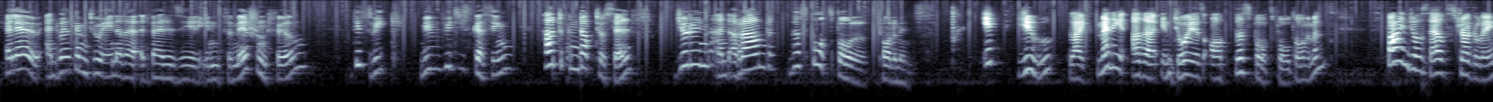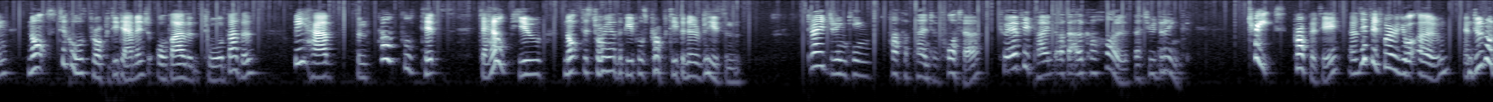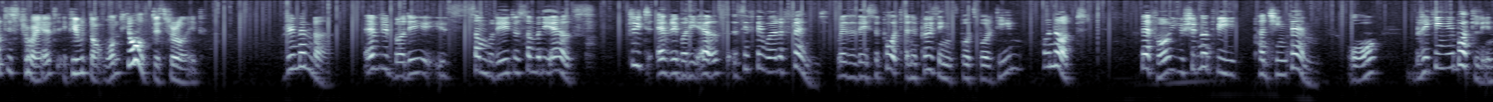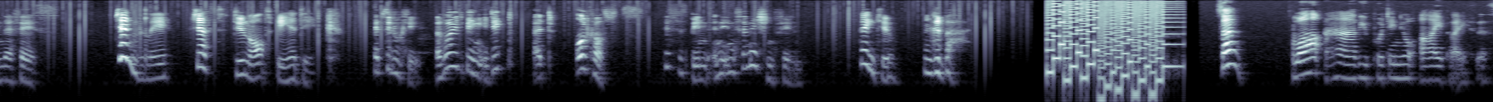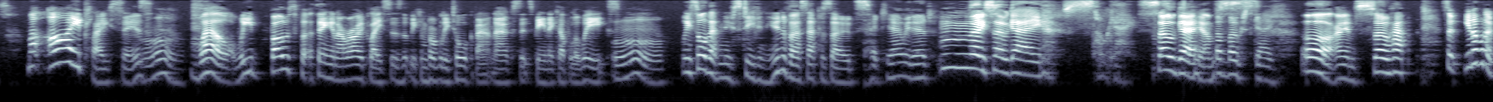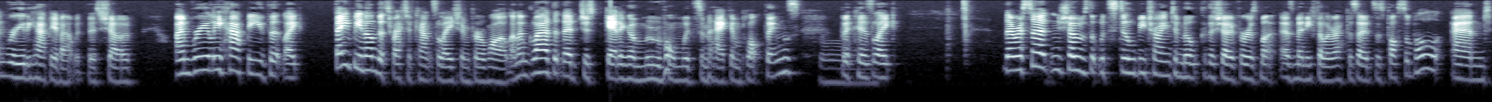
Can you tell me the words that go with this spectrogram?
Hello, and welcome to another advisory information film. This week, we will be discussing how to conduct yourself during and around the sports ball tournaments. You, like many other enjoyers of the sports ball tournament, find yourself struggling not to cause property damage or violence towards others, we have some helpful tips to help you not destroy other people's property for no reason. Try drinking half a pint of water to every pint of alcohol that you drink. Treat property as if it were your own, and do not destroy it if you would not want yours destroyed. Remember, everybody is somebody to somebody else. Treat everybody else as if they were a friend, whether they support an opposing sports ball team or not. Therefore, you should not be punching them or breaking a bottle in their face. Generally, just do not be a dick. Absolutely. Avoid being a dick at all costs. This has been an information film. Thank you, and goodbye. So, what have you put in your eye places? My eye places. Oh. Well, we both put a thing in our eye places that we can probably talk about now because it's been a couple of weeks. Mm. We saw them new Steven Universe episodes. Heck yeah, we did. Mm, they so gay. So gay. So gay. I'm The most gay. Oh, I am so happy. So, you know what I'm really happy about with this show? I'm really happy that, like, they've been under threat of cancellation for a while, and I'm glad that they're just getting a move on with some heckin' plot things. Mm. Because, like, there are certain shows that would still be trying to milk the show for as, mu- as many filler episodes as possible, and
